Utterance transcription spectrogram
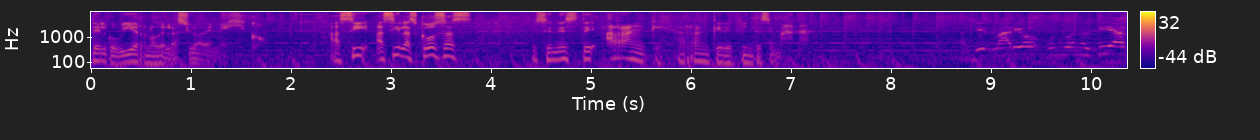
del gobierno de la Ciudad de México. Así, así las cosas pues en este arranque, arranque de fin de semana. Así es Mario, muy buenos días.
